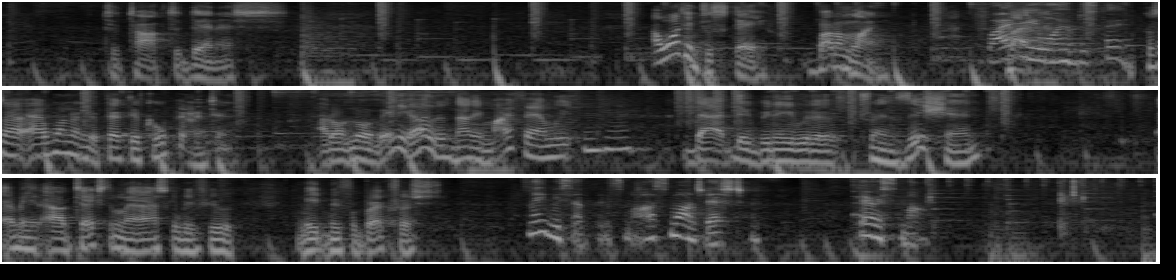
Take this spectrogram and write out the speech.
to talk to Dennis. I want him to stay. Bottom line. Why do you want him to stay? Because I, I want an effective co-parenting. I don't know of any others, not in my family, Mm-hmm. that they've been able to transition. I mean, I'll text him and ask him if he'll meet me for breakfast. Maybe something small, a small gesture. Very small.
